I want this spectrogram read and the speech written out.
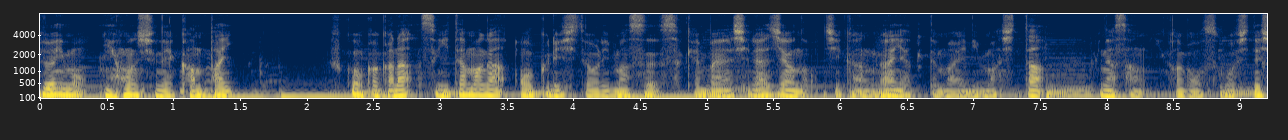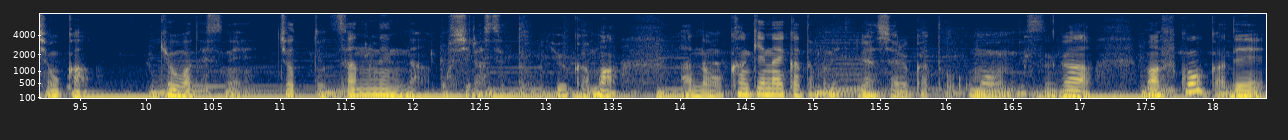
今宵も日本酒で乾杯。福岡から杉玉がお送りしております。酒林ラジオの時間がやってまいりました。皆さんいかがお過ごしでしょうか。今日はですねちょっと残念なお知らせというかまああの関係ない方もねいらっしゃるかと思うんですが、まあ、福岡で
